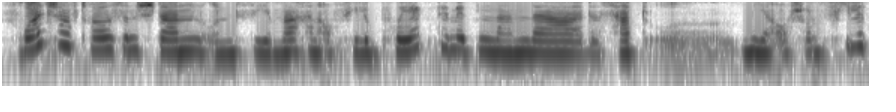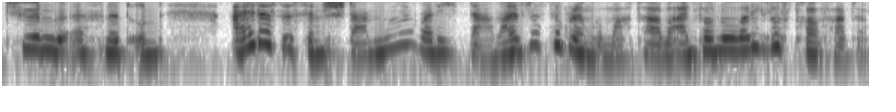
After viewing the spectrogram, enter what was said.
Freundschaft daraus entstanden und wir machen auch viele Projekte miteinander. Das hat uh, mir auch schon viele Türen geöffnet und all das ist entstanden, weil ich damals Instagram gemacht habe, einfach nur, weil ich Lust drauf hatte.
